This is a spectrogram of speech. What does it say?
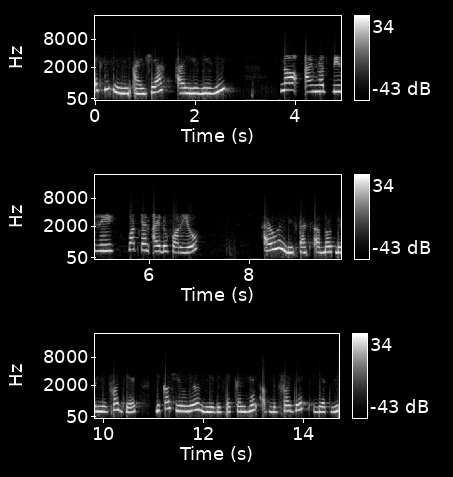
Excuse me, Miss Aisha. Are you busy? No, I'm not busy. What can I do for you? I will discuss about the new project because you will be the second hand of the project that we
